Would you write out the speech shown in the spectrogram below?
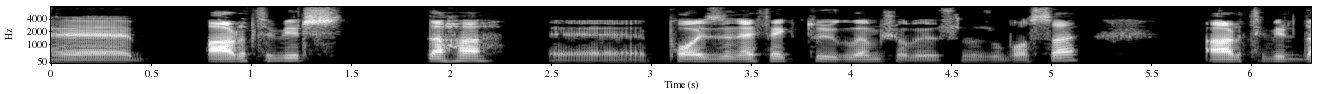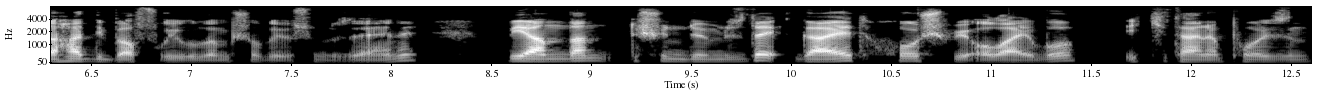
e, artı bir daha e, Poison efekti uygulamış oluyorsunuz boss'a. Artı bir daha debuff uygulamış oluyorsunuz yani. Bir yandan düşündüğümüzde gayet hoş bir olay bu. İki tane Poison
